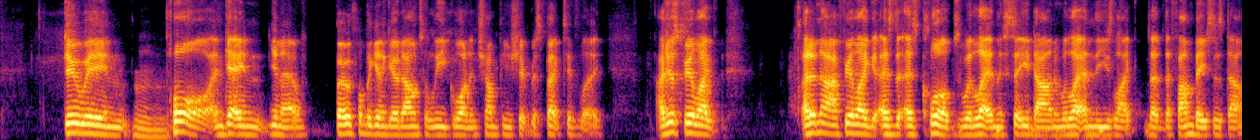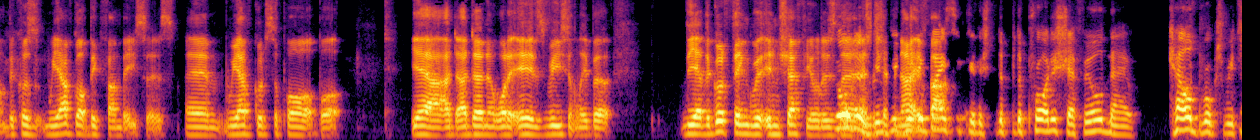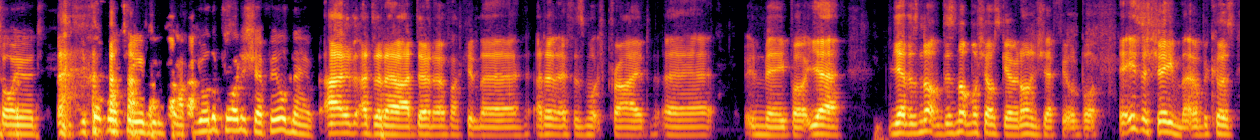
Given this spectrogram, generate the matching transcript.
doing Hmm. poor and getting, you know, both probably going to go down to League One and Championship respectively. I just feel like I don't know. I feel like as as clubs, we're letting the city down and we're letting these like the, the fan bases down because we have got big fan bases. Um, we have good support, but yeah, I, I don't know what it is recently, but yeah, the good thing with in Sheffield is that Jordan, as you- Sheffield you- United you're basically the, the, the pride of Sheffield now. Kell Brooks retired. The football team's in crap. You're the pride of Sheffield now. I, I don't know. I don't know if I can. Uh, I don't know if there's much pride uh, in me, but yeah, yeah. There's not. There's not much else going on in Sheffield, but it is a shame though because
